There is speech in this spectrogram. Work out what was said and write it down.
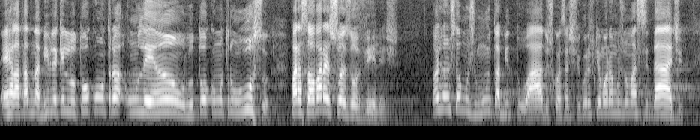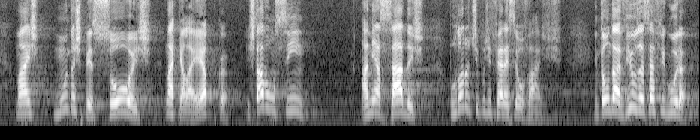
é relatado na Bíblia que ele lutou contra um leão, lutou contra um urso para salvar as suas ovelhas. Nós não estamos muito habituados com essas figuras porque moramos numa cidade, mas muitas pessoas naquela época estavam sim ameaçadas por todo tipo de feras selvagens. Então Davi usa essa figura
